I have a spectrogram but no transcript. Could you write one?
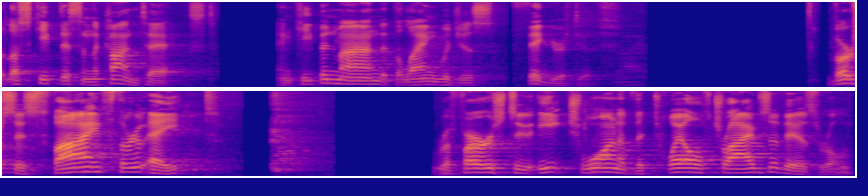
But let's keep this in the context. And keep in mind that the language is figurative. Verses 5 through 8 refers to each one of the 12 tribes of Israel.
